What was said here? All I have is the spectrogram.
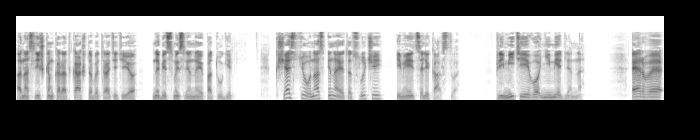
Она слишком коротка, чтобы тратить ее на бессмысленные потуги. К счастью, у нас и на этот случай имеется лекарство. Примите его немедленно. Эрве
